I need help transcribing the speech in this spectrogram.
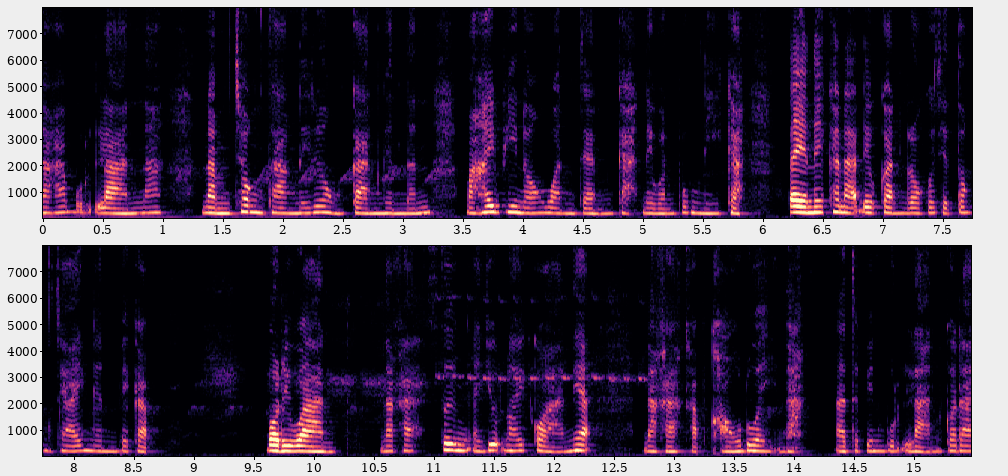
นะคะบุตรหลานนะนำช่องทางในเรื่องของการเงินนั้น มาให้พี่น้องวันจันทร์ค่ะในวันพรุ่งนี้ค่ะ แต่ในขณะเดียวกันเราก็จะต้องใช้เงินไปกับบริวารนะคะ ซึ่งอายุน้อยกว่าเนี่ยนะคะกับเขาด้วยนะอาจจะเป็นบุตรหลานก็ได้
